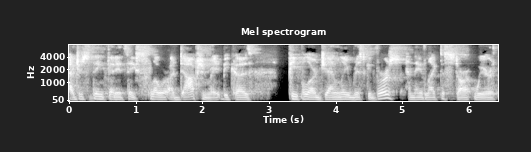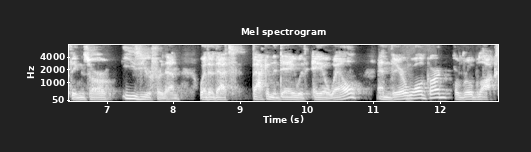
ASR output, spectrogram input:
I just think that it's a slower adoption rate because people are generally risk adverse and they'd like to start where things are easier for them, whether that's back in the day with AOL and their walled garden or Roblox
